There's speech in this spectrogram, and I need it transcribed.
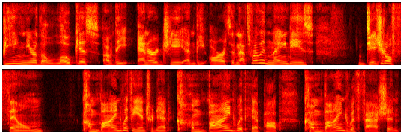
being near the locus of the energy and the arts, and that's really 90s digital film combined with the internet, combined with hip hop, combined with fashion,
